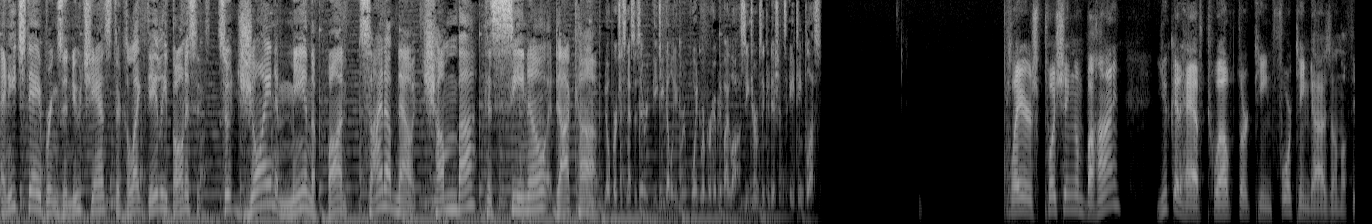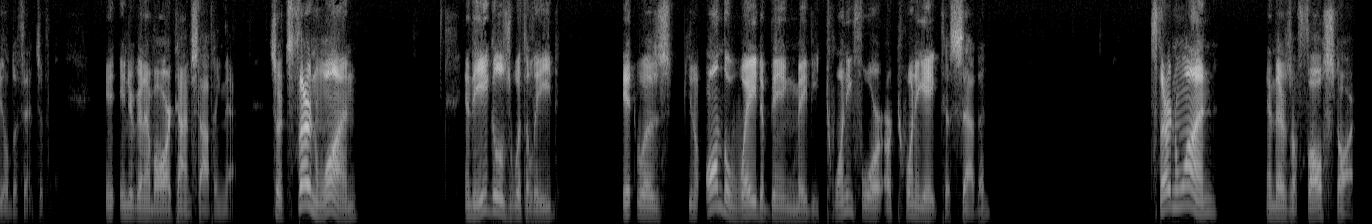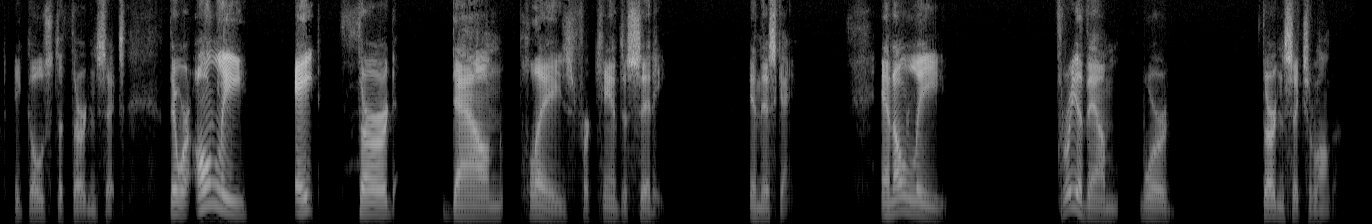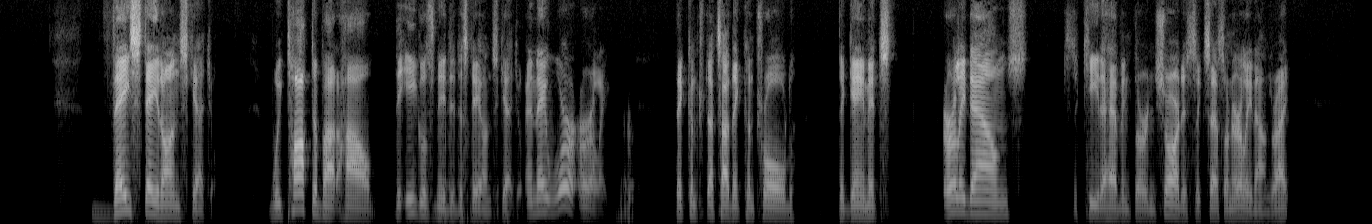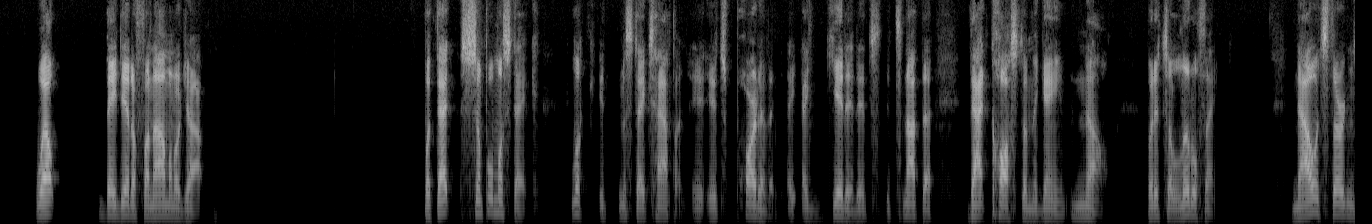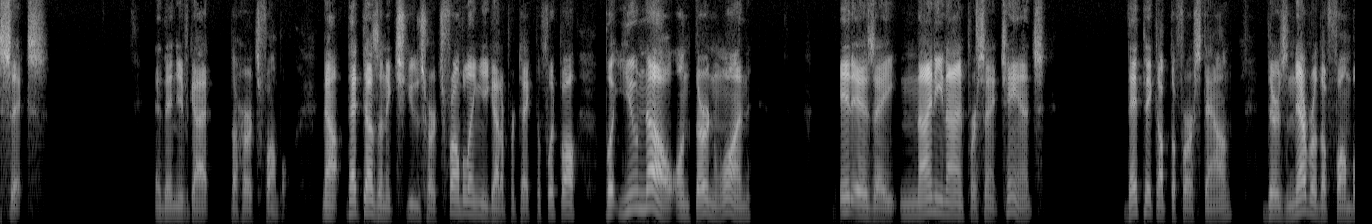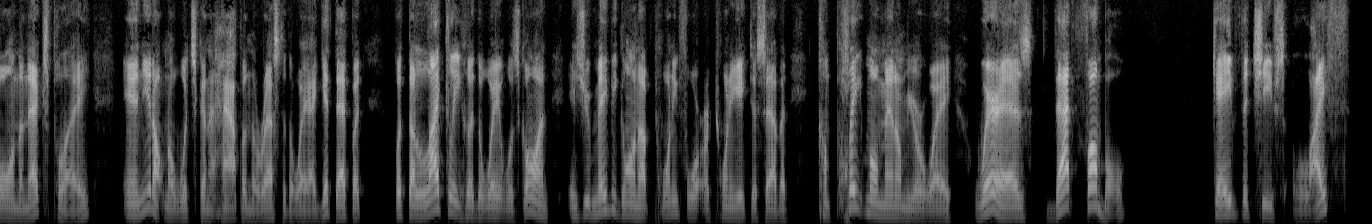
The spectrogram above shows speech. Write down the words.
and each day brings a new chance to collect daily bonuses. So join me in the fun. Sign up now at ChumbaCasino.com. No purchase necessary. VGW Group. Void were prohibited by law. See terms and conditions. 18 plus. Players pushing them behind. You could have 12, 13, 14 guys on the field defensively, and you're going to have a hard time stopping that. So it's third and one, and the Eagles with the lead. It was, you know, on the way to being maybe 24 or 28 to 7 it's third and one, and there's a false start. It goes to third and six. There were only eight third down plays for Kansas City in this game, and only three of them were third and six or longer. They stayed on schedule. We talked about how the Eagles needed to stay on schedule, and they were early. They that's how they controlled the game. It's early downs. It's the key to having third and short is success on early downs, right? Well, they did a phenomenal job. But that simple mistake, look, it, mistakes happen. It, it's part of it. I, I get it. It's it's not the that cost them the game. No, but it's a little thing. Now it's third and six, and then you've got the Hurts fumble. Now, that doesn't excuse Hurts fumbling. You got to protect the football. But you know, on third and one, it is a 99% chance they pick up the first down. There's never the fumble on the next play. And you don't know what's going to happen the rest of the way. I get that. But but the likelihood, the way it was going, is you may be going up 24 or 28 to 7, complete momentum your way. Whereas that fumble gave the Chiefs life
